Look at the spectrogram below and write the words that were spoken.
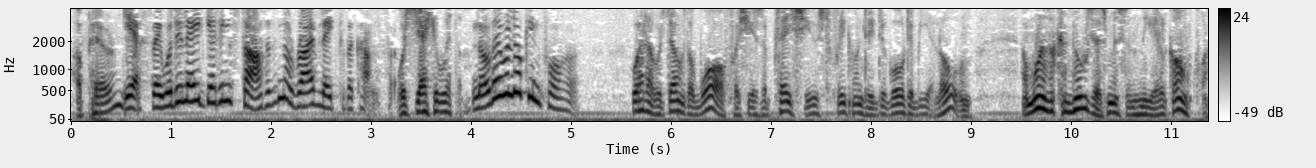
Her parents? Yes, they were delayed getting started and arrived late for the concert. Was Jackie with them? No, they were looking for her. Well, I was down at the wharf, for she is a place she used frequently to go to be alone. And one of the canoes is missing the Algonquin.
